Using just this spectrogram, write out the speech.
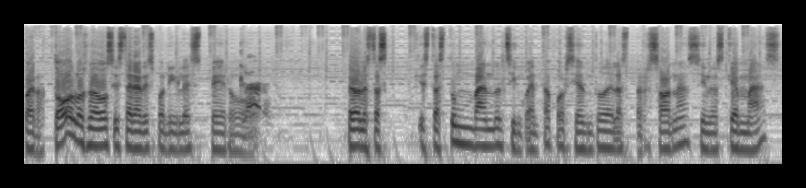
bueno, todos los nuevos sí estarían disponibles, pero, pero lo estás, estás tumbando el 50% de las personas, si no es que más,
